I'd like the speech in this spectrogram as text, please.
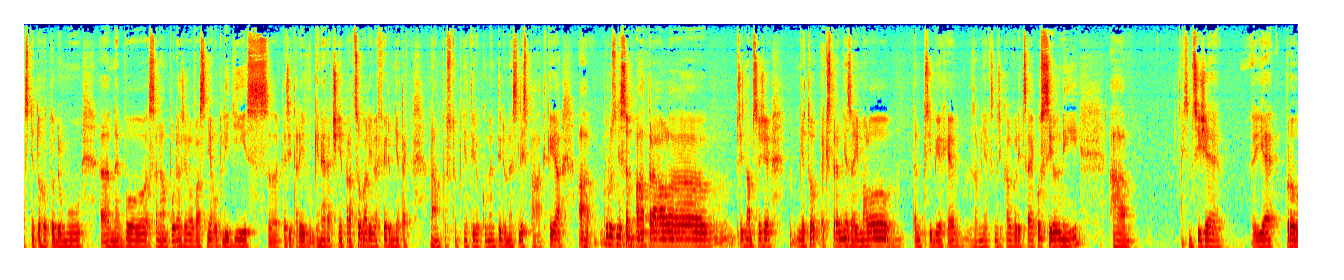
vlastně tohoto domu, eh, nebo se nám podařilo vlastně od lidí, kteří tady generačně pracovali ve firmě, tak nám postupně ty dokumenty donesli zpátky a, a různě jsem pátral, eh, přiznám se, že mě to extrémně zajímalo, ten příběh je za mě, jak jsem říkal, velice jako silný. A myslím si, že je pro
